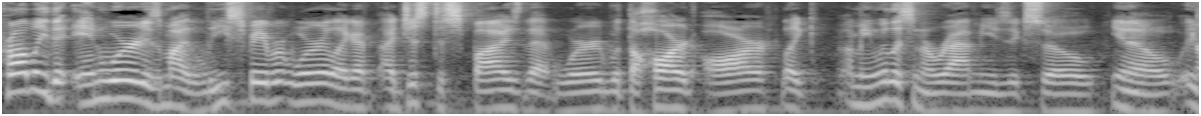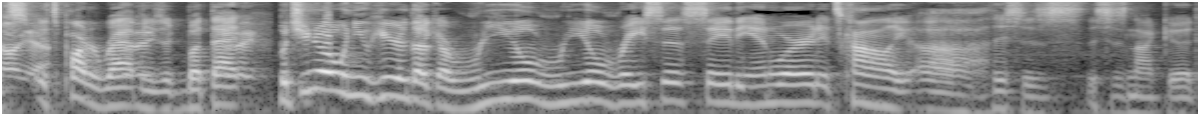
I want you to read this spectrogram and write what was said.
probably the N word is my least favorite word. Like, I, I just despise that word with the hard R. Like, I mean, we listen to rap music, so you know, it's Oh, yeah. it's part of rap they- music. But that, but they- but you know, when you hear like a real, real racist say the N word, it's kind of like, uh, this is this is not good.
